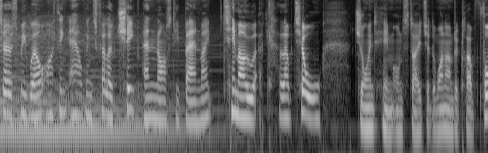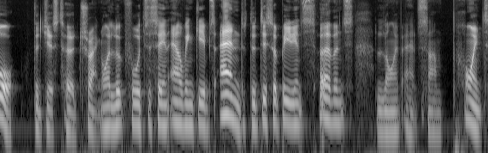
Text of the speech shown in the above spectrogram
Serves me well, I think Alvin's fellow cheap and nasty bandmate Timo Klauchel joined him on stage at the 100 Club for the just heard track. I look forward to seeing Alvin Gibbs and the Disobedient Servants live at some point.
